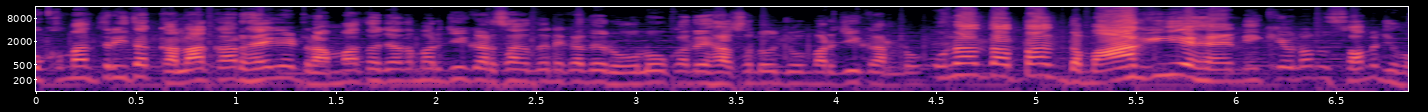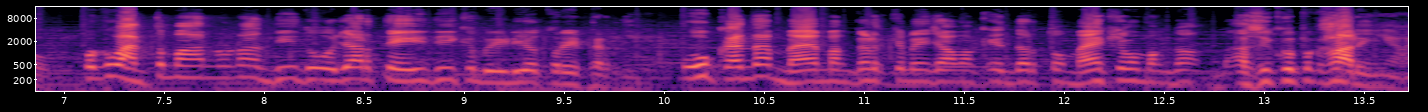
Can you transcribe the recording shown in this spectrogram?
ਮੁੱਖ ਮੰਤਰੀ ਤਾਂ ਕਲਾਕਾਰ ਹੈਗੇ, ਡਰਾਮਾ ਤਾਂ ਜਦ ਮਰਜ਼ੀ ਕਰ ਸਕਦੇ ਨੇ, ਕਦੇ ਰੋ ਲੋ ਕਦੇ ਹੱਸ ਲੋ ਜੋ ਮਰਜ਼ੀ ਕਰ ਲੋ ਉਹਨਾਂ ਦਾ ਤਾਂ ਦਿਮਾਗ ਹੀ ਇਹ ਹੈ ਨਹੀਂ ਕਿ ਉਹਨਾਂ ਨੂੰ ਸਮਝ ਹੋ ਭਗਵੰਤ ਮਾਨ ਉਹਨਾਂ ਦੀ 2023 ਦੀ ਇੱਕ ਵੀਡੀਓ ਤੁਰੀ ਫਿਰਦੀ ਹੈ। ਉਹ ਕਹਿੰਦਾ, ਮੈਂ ਮੰਗਣ ਕਿਵੇਂ ਜਾਵਾਂ ਕੇਂਦਰ ਤੋਂ? ਮੈਂ ਕਿਉਂ ਮੰਗਾ? ਅਸੀਂ ਕੋਈ ਭਿਖਾਰੀ ਆ।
